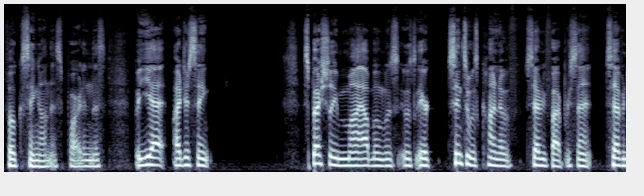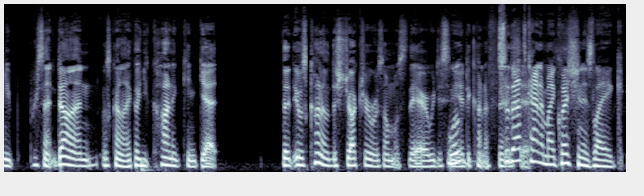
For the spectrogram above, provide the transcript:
focusing on this part and this. But yet, I just think, especially my album was it was there since it was kind of 75 percent seventy percent done, it was kind of like, oh, you kind of can get that. It was kind of the structure was almost there. We just Well, needed to kind of finish. so that's it. kind of my question is like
